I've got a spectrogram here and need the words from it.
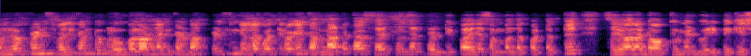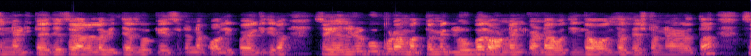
Hello friends welcome to global online Kannada friends ನಿಮಗೆಲ್ಲ ಹಾಗೆ ಕರ್ನಾಟಕ ಟೂ ತೌಸಂಡ್ ಟ್ವೆಂಟಿ ಫೈವ್ಗೆ ಸಂಬಂಧಪಟ್ಟಂತೆ ಸೊ ಇವಾಗ ಡಾಕ್ಯುಮೆಂಟ್ ವೆರಿಫಿಕೇಶನ್ ನಡೀತಾ ಇದೆ ಸೊ ಯಾರೆಲ್ಲ ವಿದ್ಯಾರ್ಥಿಗಳು ಕೆ ಸೆಟ್ ಅನ್ನ ಕ್ವಾಲಿಫೈ ಆಗಿದ್ದೀರಾ? ಸೊ ಎಲ್ರಿಗೂ ಕೂಡ ಮತ್ತೊಮ್ಮೆ ಗ್ಲೋಬಲ್ ಆನ್ಲೈನ್ ಕನ್ನಡ ವತಿಯಿಂದ ಆಲ್ ದ ಬೆಸ್ಟ್ ಅನ್ನ ಹೇಳ್ತಾ. ಸೊ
